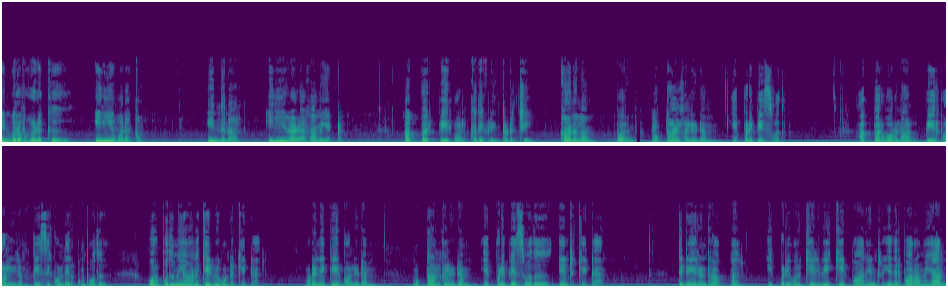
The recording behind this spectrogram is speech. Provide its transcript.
அன்பின் உறவுகளுக்கு இனிய வணக்கம். இந்த நாள் இனிய நாளாக அமையட்டும். அக்பர் பீர்பால் கதைகளின் தொடர்ச்சி காணலாம் வாருங்கள். முட்டாள்களிடம் எப்படி பேசுவது? அக்பர் ஒரு நாள் பீர்பாலிடம் பேசிக்கொண்டிருக்கும் போது ஒரு புதுமையான கேள்வி ஒன்று கேட்டார். உடனே பீர்பாலிடம் முட்டாள்களிடம் எப்படி பேசுவது? என்று கேட்டார். திடீரென்று அக்பர் இப்படி ஒரு கேள்வியை கேட்பார் என்று எதிர்பாராமையால்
